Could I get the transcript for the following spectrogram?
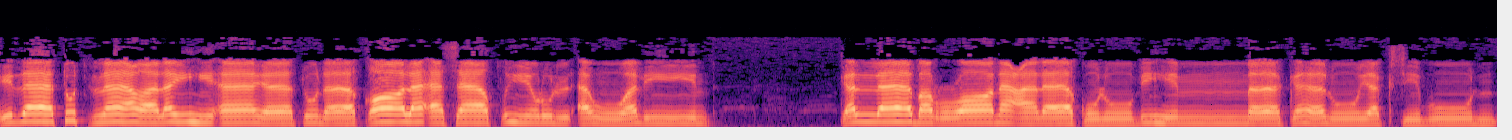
إذا تتلى عليه آياتنا قال أساطير الأولين كلا بران على قلوبهم ما كانوا يكسبون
